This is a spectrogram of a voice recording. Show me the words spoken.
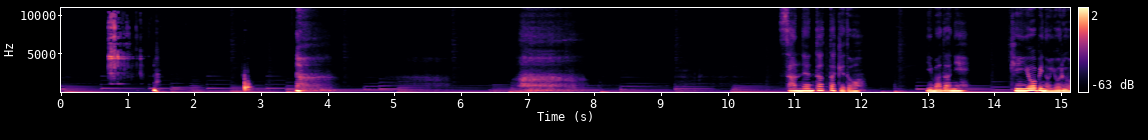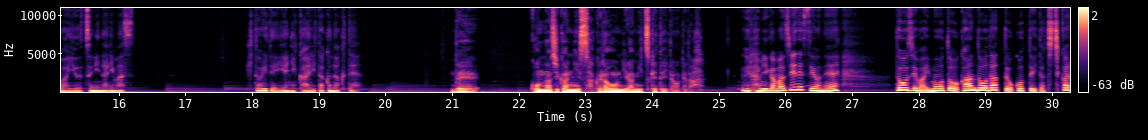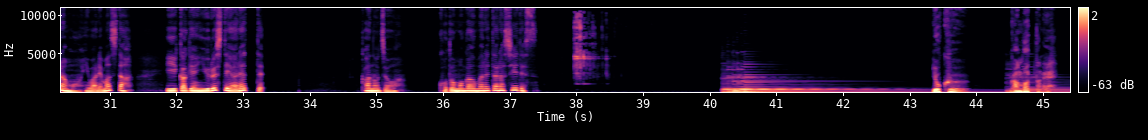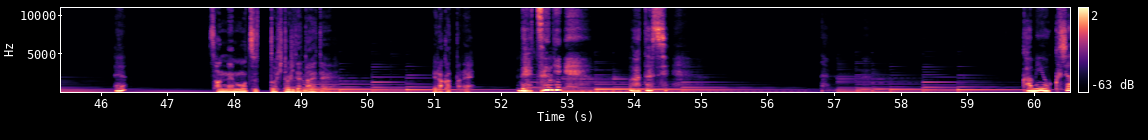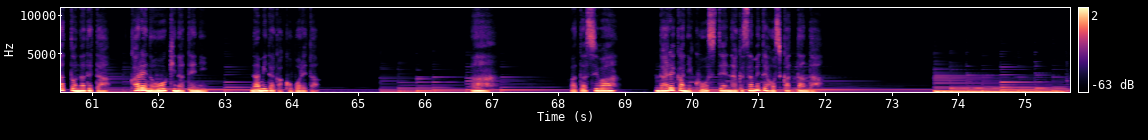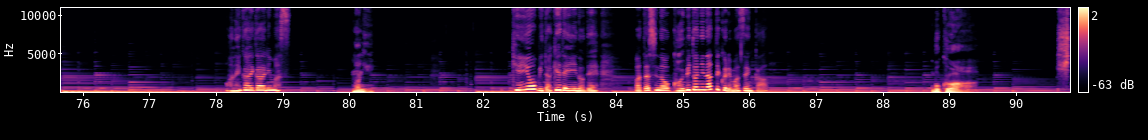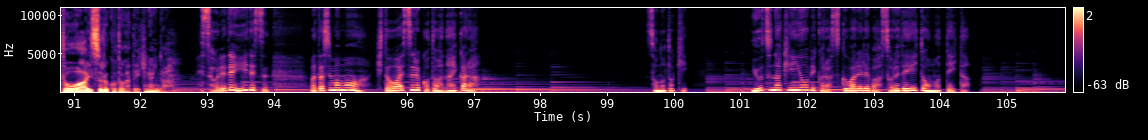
3年経ったけど未だに金曜日の夜は憂鬱になります。一人で家に帰りたくなくて。でこんな時間に桜を睨みつけていたわけだ。恨みがましいですよね。当時は妹を感動だって怒っていた父からも言われました。いい加減許してやれって。彼女子供が生まれたらしいですよく頑張ったね。え？3年もずっと一人で耐えて偉かったね。別に私。髪をくしゃっと撫でた彼の大きな手に涙がこぼれた。ああ私は誰かにこうして慰めてほしかったんだお願いがあります。何？金曜日だけでいいので私の恋人になってくれませんか？僕は人を愛することができないんだ。それでいいです。私ももう人を愛することはないから。その時憂鬱な金曜日から救われればそれでいいと思っていた。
